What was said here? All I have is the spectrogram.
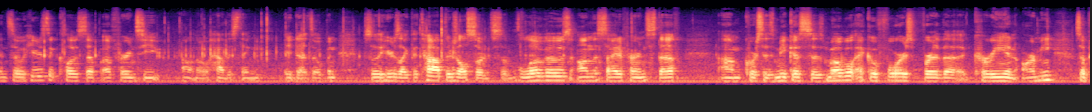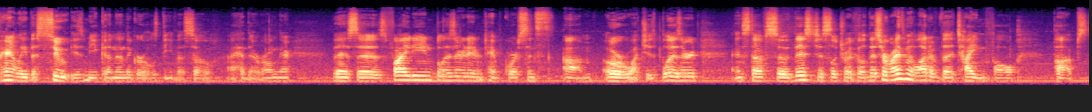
And so here's a close-up of her and see, I don't know how this thing, it does open. So here's like the top, there's all sorts of logos on the side of her and stuff. Um, of course, says Mika says mobile Echo Force for the Korean Army. So apparently the suit is Mika and then the girl's D.Va. So I had that wrong there. Then it says fighting Blizzard Entertainment, of course, since um, Overwatch is Blizzard and stuff. So this just looks really cool. This reminds me a lot of the Titanfall pops.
